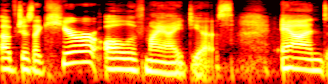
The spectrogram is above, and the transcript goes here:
of just like, here are all of my ideas. And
